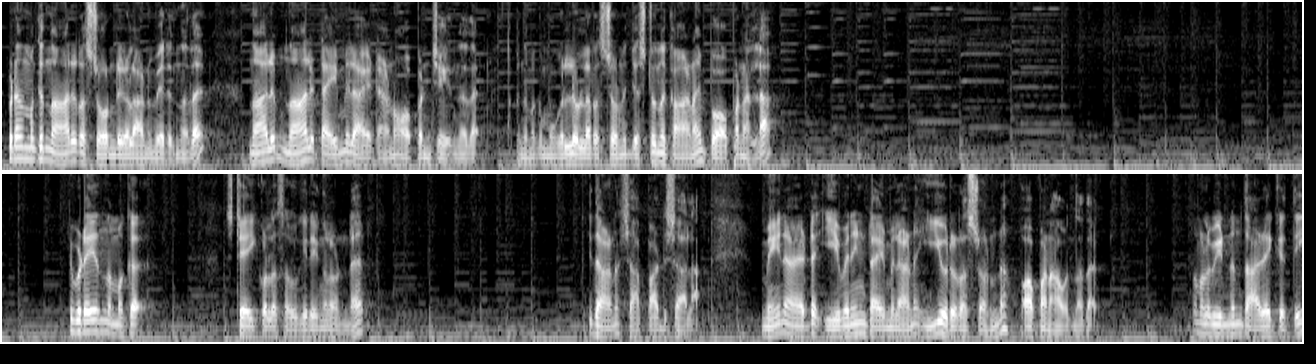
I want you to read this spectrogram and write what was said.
ഇവിടെ നമുക്ക് നാല് റെസ്റ്റോറന്റുകളാണ് വരുന്നത്. നാലും നാല് ടൈമിലായിട്ടാണ് ഓപ്പൺ ചെയ്യുന്നത്. അപ്പം നമുക്ക് മുകളിലുള്ള റെസ്റ്റോറന്റ് ജസ്റ്റ് ഒന്ന് കാണാം. ഇപ്പോൾ ഓപ്പൺ അല്ല. ഇവിടെയും നമുക്ക് സ്റ്റേക്കുള്ള സൗകര്യങ്ങളുണ്ട്. ഇതാണ് ശാപ്പാടുശാല മെയിനായിട്ട് ഈവനിങ് ടൈമിലാണ് ഈ ഒരു റെസ്റ്റോറന്റ് ഓപ്പൺ ആവുന്നത്. നമ്മൾ വീണ്ടും താഴേക്കെത്തി.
